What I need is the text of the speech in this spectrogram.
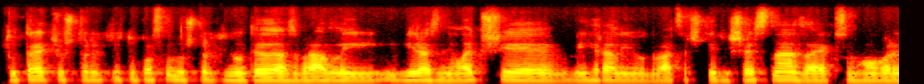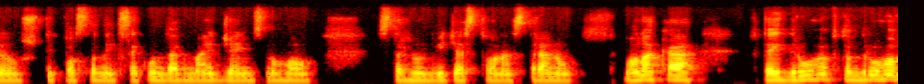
tú tretiu štvrtinu, tú poslednú štvrtinu teda zvládli výrazne lepšie, vyhrali ju 24-16 a jak som hovoril, už v tých posledných sekundách Mike James mohol strhnúť víťazstvo na stranu Monaka. V, tej druho, v, tom druhom,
